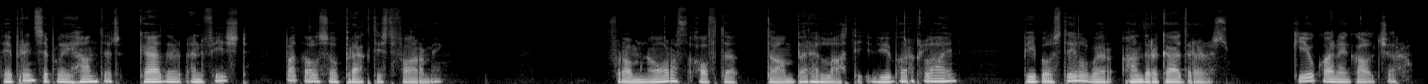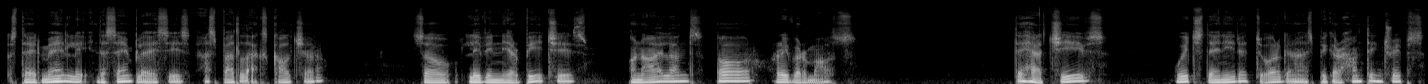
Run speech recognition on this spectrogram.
They principally hunted, gathered, and fished, but also practiced farming. From north of the Tampere-Lahti-Vyborg line, people still were hunter-gatherers. Kiukainen culture stayed mainly in the same places as battle axe culture, so living near beaches, on islands, or river mouths. They had chiefs, which they needed to organize bigger hunting trips,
